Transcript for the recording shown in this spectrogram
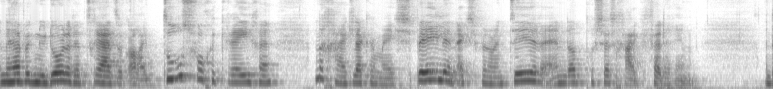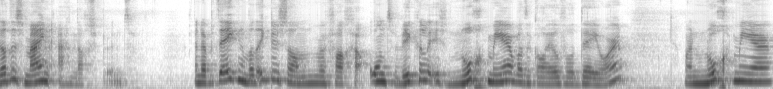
En daar heb ik nu door de retreat ook allerlei tools voor gekregen. En dan ga ik lekker mee spelen en experimenteren. En dat proces ga ik verder in. En dat is mijn aandachtspunt. En dat betekent wat ik dus dan me van ga ontwikkelen, is nog meer, wat ik al heel veel deed hoor. Maar nog meer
